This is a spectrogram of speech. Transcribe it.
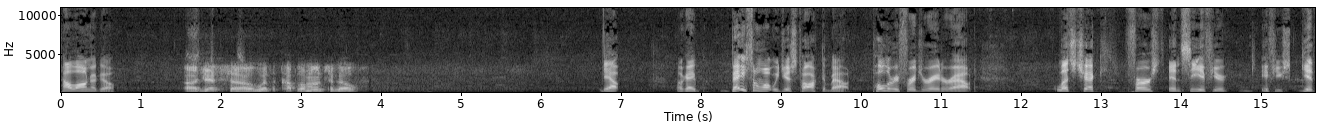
How long ago? uh, just uh, with a couple of months ago. Yep. Okay. Based on what we just talked about, pull the refrigerator out. Let's check first and see if you if you get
